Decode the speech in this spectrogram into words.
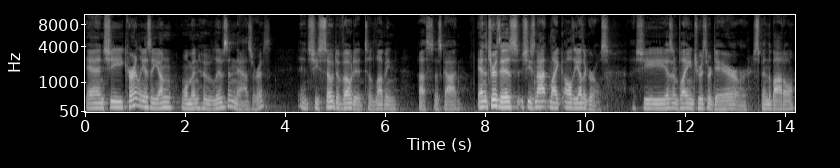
And she currently is a young woman who lives in Nazareth, and she's so devoted to loving us as God. And the truth is, she's not like all the other girls. She isn't playing truth or dare or spin the bottle.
